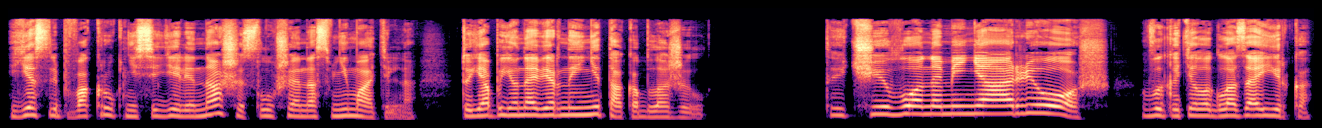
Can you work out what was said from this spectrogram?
если бы вокруг не сидели наши, слушая нас внимательно, то я бы ее, наверное, и не так обложил. «Ты чего на меня орешь?» — выкатила глаза Ирка.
